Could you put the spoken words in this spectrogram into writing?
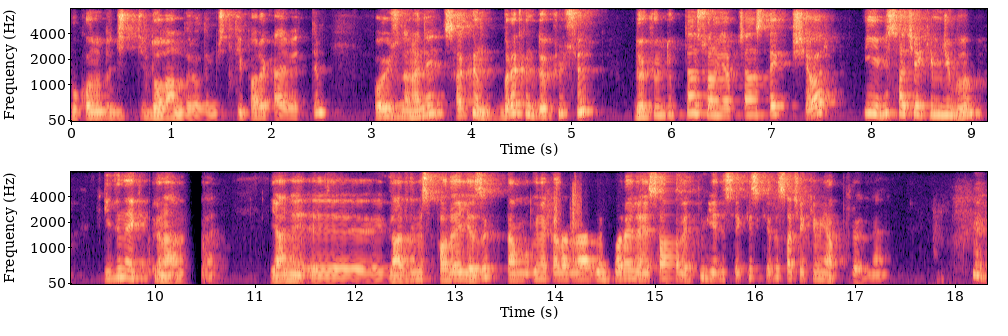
Bu konuda ciddi dolandırıldım, ciddi para kaybettim. O yüzden hani sakın bırakın dökülsün. Döküldükten sonra yapacağınız tek bir şey var. İyi bir saç ekimci bulun. Gidin ektirin abi. Yani e, verdiğimiz paraya yazık. Ben bugüne kadar verdiğim parayla hesap ettim. 7-8 kere saç ekimi yaptırıyorum yani.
